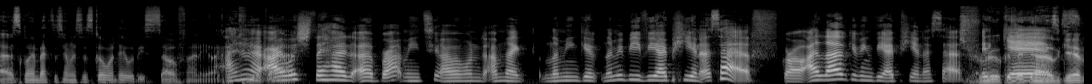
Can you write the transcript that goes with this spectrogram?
us going back to San Francisco one day would be so funny. Like I know. I wish they had uh, brought me too. I wanted. I'm like, let me give. Let me be VIP and SF, girl. I love giving VIP and SF. True, because it, does give.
